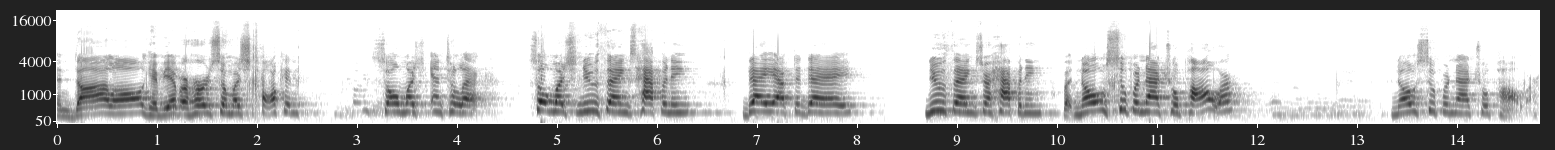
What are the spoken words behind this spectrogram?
and dialogue. Have you ever heard so much talking? So much intellect, so much new things happening day after day. New things are happening, but no supernatural power. No supernatural power.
